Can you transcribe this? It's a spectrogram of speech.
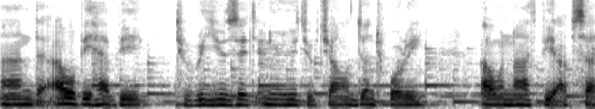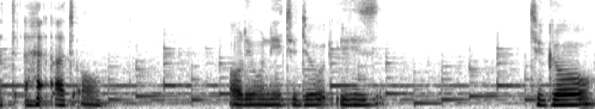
And i will be happy to reuse it in your youtube channel. Don't worry i will not be upset at all. All you will need to do is to go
